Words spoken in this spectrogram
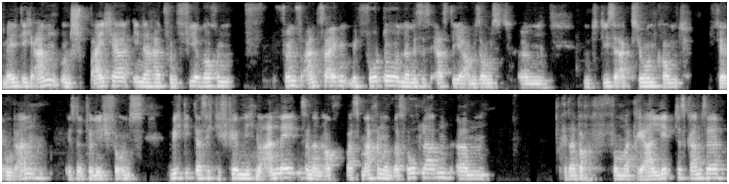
melde dich an und speicher innerhalb von vier Wochen fünf Anzeigen mit Foto und dann ist das erste Jahr umsonst. Ähm, und diese Aktion kommt sehr gut an. Ist natürlich für uns wichtig, dass sich die Firmen nicht nur anmelden, sondern auch was machen und was hochladen. Ähm, halt einfach vom Material lebt das Ganze.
